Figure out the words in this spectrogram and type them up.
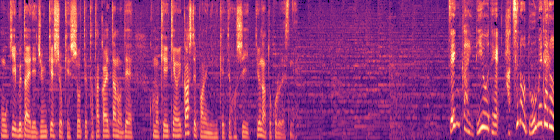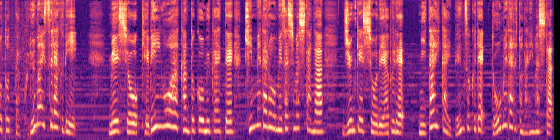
大きい舞台で準決勝決勝って戦えたのでこの経験を生かしてパリに向けてほしいっていうようなところですね。前回リオで初の銅メダルを取った車椅子ラグビー名将ケビン・オアー監督を迎えて金メダルを目指しましたが、準決勝で敗れ、2大会連続で銅メダルとなりました。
